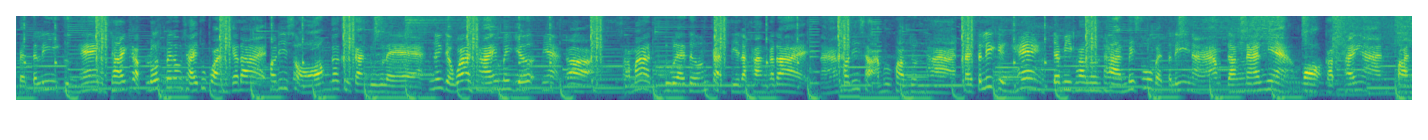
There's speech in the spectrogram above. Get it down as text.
แบตเตอรี่กึ่ง ช้กับรถไม่ต้องใช้ทุกวันก็ได้ ข้อที่ 2 ก็คือการดูแล เนื่องจากว่าใช้ไม่เยอะเนี่ยก็สามารถดูแลเติมน้ำกันปีละครั้งก็ได้นะข้อที่ 3 คือความทนทานแบตเตอรี่กึ่งแห้งจะมีความทนทานไม่สู้แบตเตอรี่น้ำดังนั้นเนี่ยเหมาะกับใช้งานปาน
